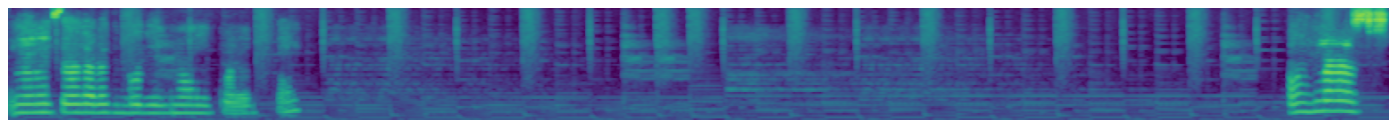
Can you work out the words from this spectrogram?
Мені це зараз буде знову перше. У нас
